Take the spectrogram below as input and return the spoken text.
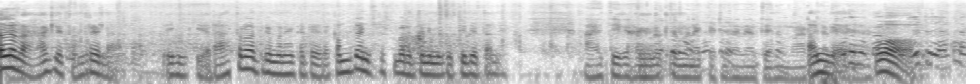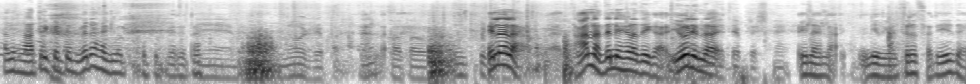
ಅಲ್ಲಲ್ಲ ಹಾಗೆ ತೊಂದರೆ ಇಲ್ಲ. ಹಿಂಗೆ ರಾತ್ರಿ ಮನೆ ಕಟ್ಟಿದೆ ಕಂಪ್ಲೇಂಟ್ಸ್ ಎಷ್ಟು ಬರುತ್ತೆ ನಿಮಗೆ ಗೊತ್ತಿದೆ ತಾನೆ? ಆಯ್ತು ಈಗ ಹಗಲೊತ್ತೆ ಮನೆ ಕಟ್ಟಿದಾನೆ ಅಂತ ಏನು ಹಂಗೆ. ಓ ಅಂದ್ರೆ ರಾತ್ರಿ ಕಟ್ಟಿದ ಬೇರೆ ಹಗ್ಲತ್ತು ಕಟ್ಟಿದ ಬೇರೆ ನೋಡ್ರಿಪ್ಪ. ಪಾಪ ಇಲ್ಲ ಇಲ್ಲ. ನಾನು ಅದನ್ನೇ ಹೇಳೋದು ಈಗ. ಇವರಿಂದ ಪ್ರಶ್ನೆ. ಇಲ್ಲ ಇಲ್ಲ. ನೀವು ಹೇಳ್ತಿರೋ ಸರಿ ಇದೆ.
